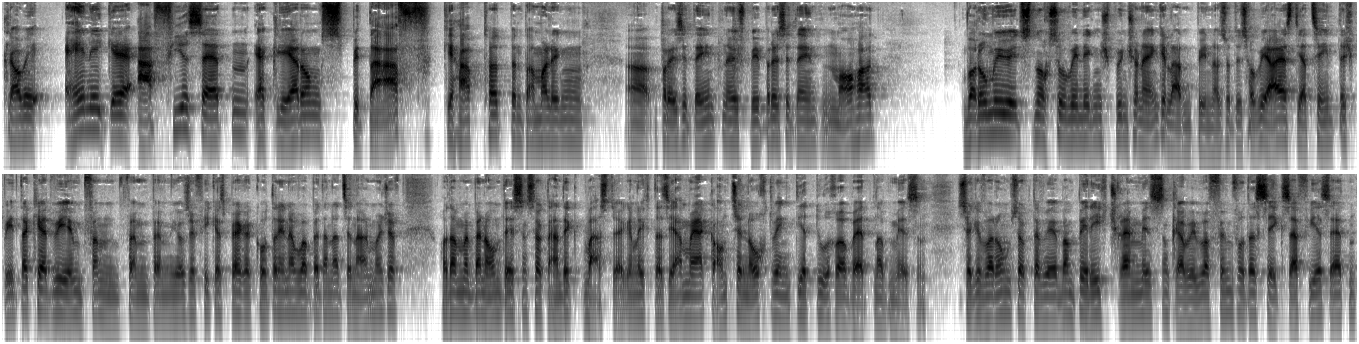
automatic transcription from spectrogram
glaube ich, einige A4-Seiten Erklärungsbedarf gehabt hat beim damaligen äh, Präsidenten, ÖFB-Präsidenten Mauhardt, warum ich jetzt nach so wenigen Spielen schon eingeladen bin. Also das habe ich auch erst Jahrzehnte später gehört, wie eben von, von, beim Josef Hickersberger Co-Trainer war bei der Nationalmannschaft, hat einmal beim Abendessen gesagt, Andi, weißt du eigentlich, dass ich einmal eine ganze Nacht wegen dir durcharbeiten habe müssen? Ich sage, warum? Sagt er, wir haben einen Bericht schreiben müssen, glaube ich, über fünf oder sechs, auf vier Seiten,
